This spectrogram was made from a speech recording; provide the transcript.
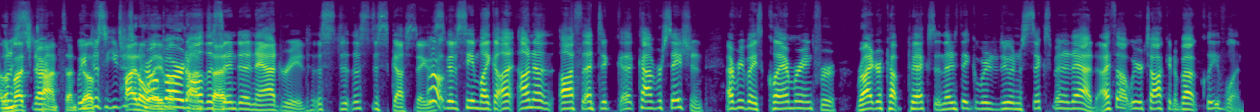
the much start. content. We just you just crowbarred all this into an ad read. This this is disgusting. This is going to seem like an unauthentic uh, conversation. Everybody's clamoring for Ryder Cup picks, and they think we're doing a six minute ad. I thought we were talking about Cleveland.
